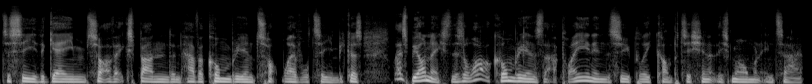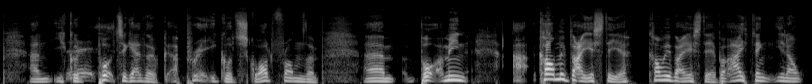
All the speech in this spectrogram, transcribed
to see the game sort of expand and have a Cumbrian top level team because let's be honest, there's a lot of Cumbrians that are playing in the Super League competition at this moment in time, and you could put together a pretty good squad from them. Um, but I mean, uh, call me biased here, call me biased here, but I think you know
